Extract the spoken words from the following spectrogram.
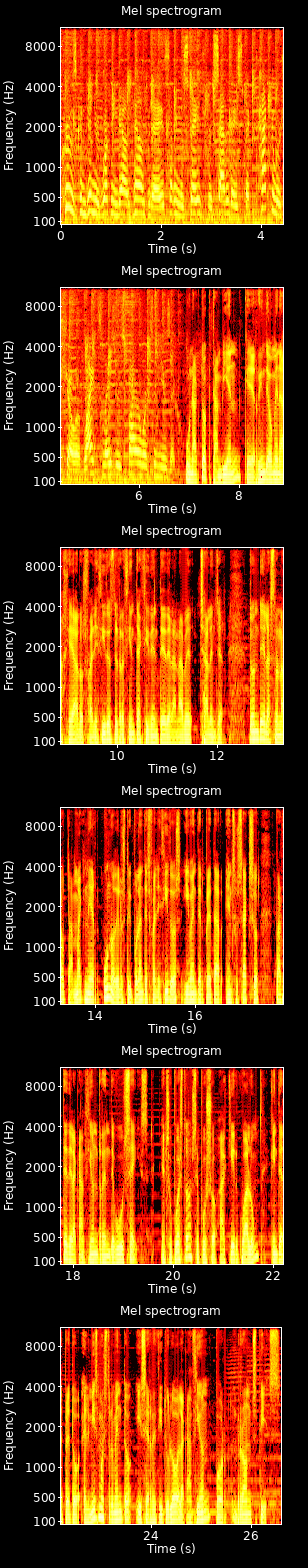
Crews continued working downtown today, setting the stage for Saturday's spectacular show of lights, lasers, fireworks and music. Un acto también que rinde homenaje a los fallecidos del reciente accidente de la nave Challenger, donde el astronauta Magner, uno de los tripulantes fallecidos, iba a interpretar en su saxo parte de la canción Rendezvous 6. En su puesto se puso a Kirk Wallum, que interpretó el mismo instrumento y se retituló la canción por Ron Spears.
